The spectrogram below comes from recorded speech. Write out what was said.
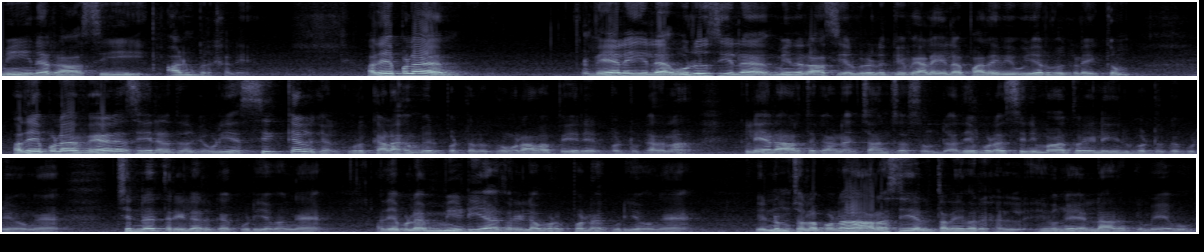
மீன ராசி அன்பர்களே. அதே போல் வேலையில் ஒரு சில மீன ராசி அன்பர்களுக்கு வேலையில் பதவி உயர்வு கிடைக்கும். அதே போல் வேலை செய்கிற இடத்துல இருக்கக்கூடிய சிக்கல்கள் ஒரு கழகம் ஏற்பட்டிருக்கும் ஒரு அவப்பெயர் ஏற்பட்டிருக்கும் அதெல்லாம் கிளியர் ஆகிறதுக்கான சான்சஸ் உண்டு. அதே போல் சினிமா துறையில் ஈடுபட்டிருக்கக்கூடியவங்க சின்ன திரையில் இருக்கக்கூடியவங்க அதே போல் மீடியா துறையில் ஒர்க் பண்ணக்கூடியவங்க இன்னும் சொல்லப்போனால் அரசியல் தலைவர்கள் இவங்க எல்லாருக்குமேவும்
